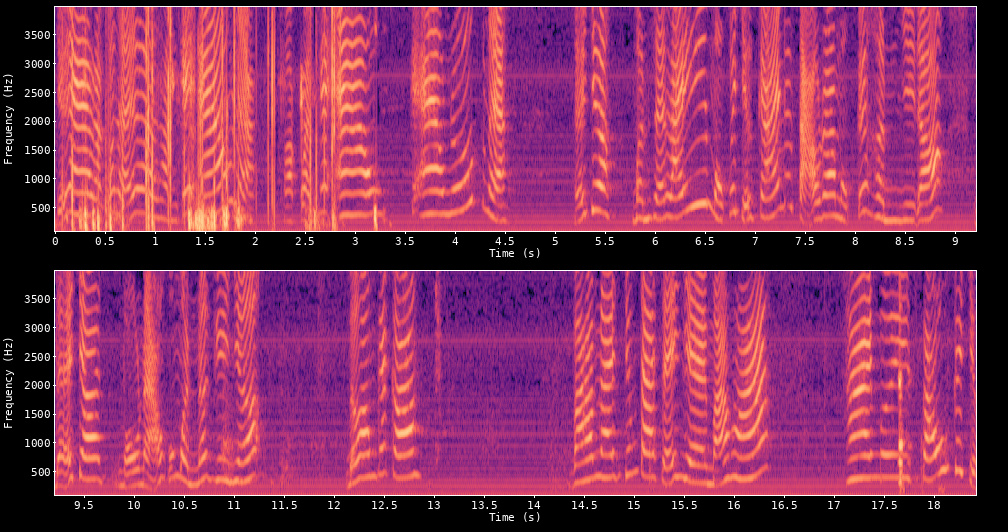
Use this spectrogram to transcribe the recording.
chữ a là có thể là thành cái áo nè hoặc là cái ao cái ao nước nè hiểu chưa mình sẽ lấy một cái chữ cái nó tạo ra một cái hình gì đó để cho bộ não của mình nó ghi nhớ. Được không các con? Và hôm nay chúng ta sẽ về mã hóa. 26 cái chữ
